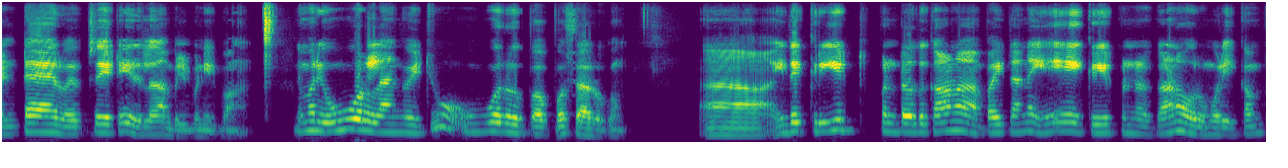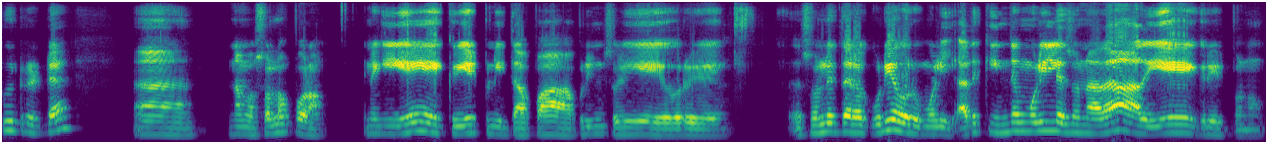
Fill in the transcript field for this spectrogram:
என்டையர் வெப்சைட்டே இதில் தான் பில்ட் பண்ணியிருப்பாங்க இந்த மாதிரி ஒவ்வொரு லாங்குவேஜும் ஒவ்வொரு பர்பஸாக இருக்கும். இதை கிரியேட் பண்ணுறதுக்கான பைத்தானை ஏஐ கிரியேட் பண்ணுறதுக்கான ஒரு மொழி. கம்ப்யூட்டர்கிட்ட நம்ம சொல்ல போகிறோம் எனக்கு ஏஐ கிரியேட் பண்ணி தாப்பா அப்படின்னு சொல்லி ஒரு சொல்லித்தரக்கூடிய ஒரு மொழி. அதுக்கு இந்த மொழியில சொன்னாதான் அது ஏஐ கிரியேட் பண்ணும்.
